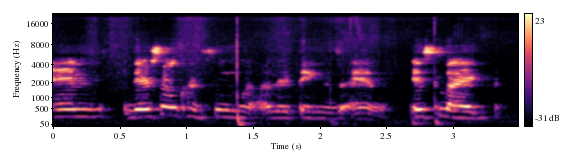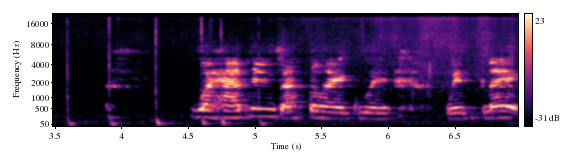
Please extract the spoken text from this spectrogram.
and they're so consumed with other things and it's like what happens i feel like with with black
